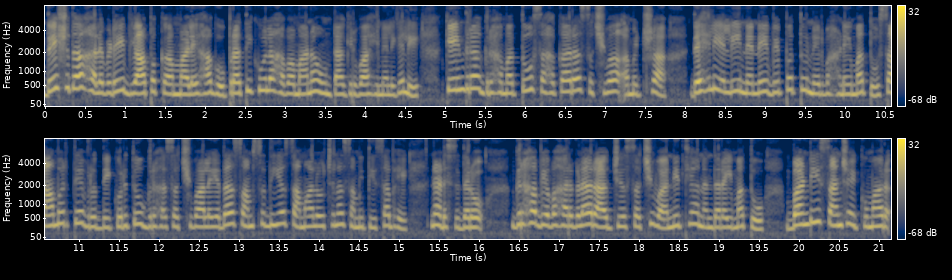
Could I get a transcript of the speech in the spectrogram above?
ದೇಶದ ಹಲವೆಡೆ ವ್ಯಾಪಕ ಮಳೆ ಹಾಗೂ ಪ್ರತಿಕೂಲ ಹವಾಮಾನ ಉಂಟಾಗಿರುವ ಹಿನ್ನೆಲೆಯಲ್ಲಿ ಕೇಂದ್ರ ಗೃಹ ಮತ್ತು ಸಹಕಾರ ಸಚಿವ ಅಮಿತ್ ಶಾ ದೆಹಲಿಯಲ್ಲಿ ನಿನ್ನೆ ವಿಪತ್ತು ನಿರ್ವಹಣೆ ಮತ್ತು ಸಾಮರ್ಥ್ಯ ವೃದ್ಧಿ ಕುರಿತು ಗೃಹ ಸಚಿವಾಲಯದ ಸಂಸದೀಯ ಸಮಾಲೋಚನಾ ಸಮಿತಿ ಸಭೆ ನಡೆಸಿದರು. ಗೃಹ ವ್ಯವಹಾರಗಳ ರಾಜ್ಯ ಸಚಿವ ನಿತ್ಯಾನಂದ ರೈ ಮತ್ತು ಬಂಡಿ ಸಂಜಯ್ ಕುಮಾರ್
